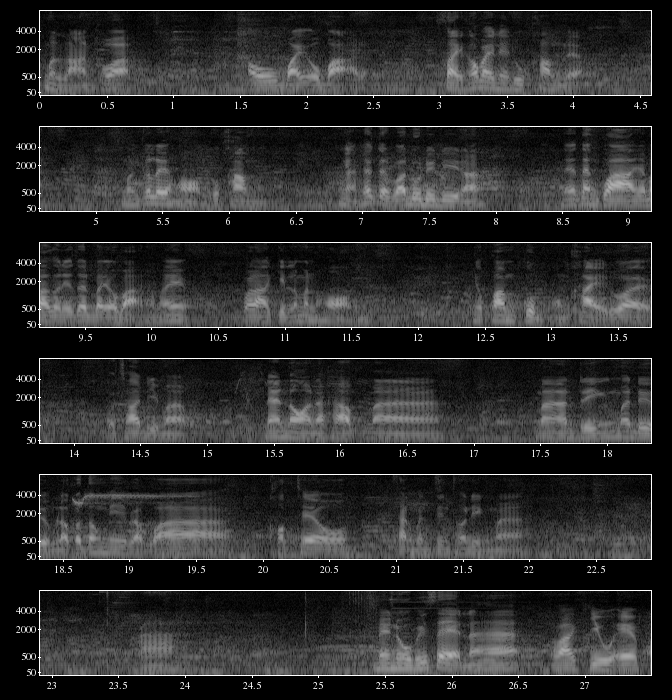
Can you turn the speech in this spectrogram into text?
เหมือนร้านเขาอะเอาไบโอบะอะใส่เข้าไปในทุกคำเลย มันก็เลยหอมทุกคำอย่างถ้าเกิดว่าดูดีๆนะเนื้อแตงกวาใช่ป่ะตัวนี้เป็นไบโอบะทำให้เวลากินแล้วมันหอม มีความกรุบของไข่ด้วยรสชาติดีมาก แน่นอนนะครับมามาดริงมาดื่มแล้วก็ต้องมีแบบว่าค็อกเทล สั่งเป็นจินโทนิกมาอ่าเมนูพิเศษนะฮะ วาคิว A5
